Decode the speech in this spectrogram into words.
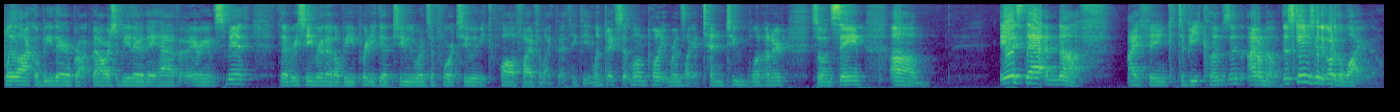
Blaylock will be there, Brock Bowers will be there. They have Arian Smith, the receiver that'll be pretty good too. He runs a 4 2, and he qualified for like I think the Olympics at one point. He runs like a 10 2 100, so insane. Um, is that enough? I think to beat Clemson. I don't know. This game is going to go to the wire though.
